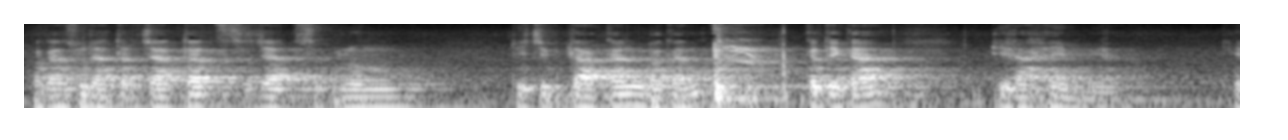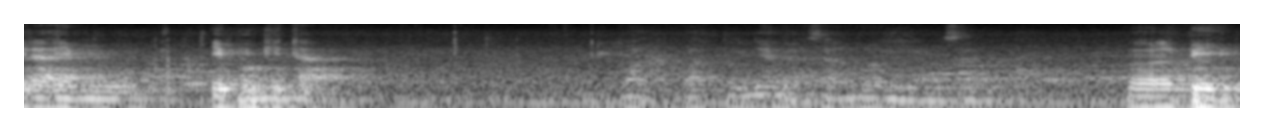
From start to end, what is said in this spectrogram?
Bahkan sudah tercatat sejak sebelum diciptakan bahkan ketika di rahim ya, di rahim ibu kita. Wak- Waktunya nggak sama Ustaz. Lebih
